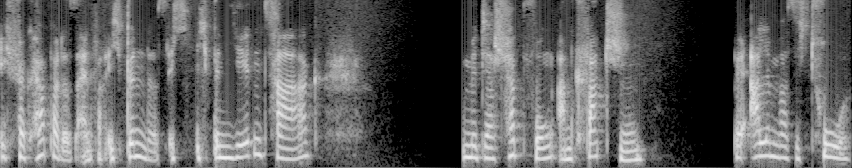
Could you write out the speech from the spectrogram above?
ich verkörper das einfach, ich bin das. Ich, ich bin jeden Tag mit der Schöpfung am Quatschen bei allem, was ich tue.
